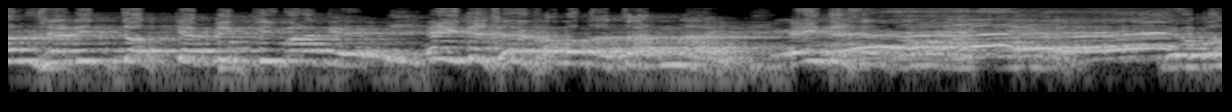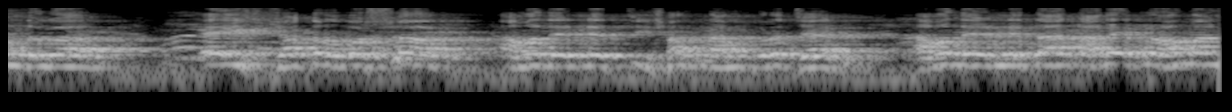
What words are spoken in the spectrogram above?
মানুষের ইজ্জতকে বিক্রি করে দিয়ে এই দেশের ক্ষমতা চান নাই। এই দেশের ক্ষমতা চান নাই। প্রিয় বন্ধুগণ এই সতেরো বৎসর আমাদের নেত্রী সংগ্রাম করেছেন, আমাদের নেতা তারেক রহমান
